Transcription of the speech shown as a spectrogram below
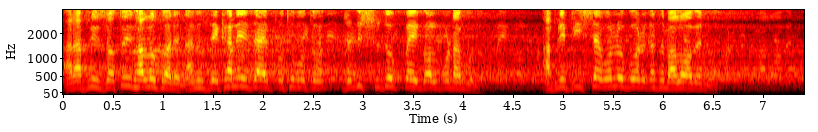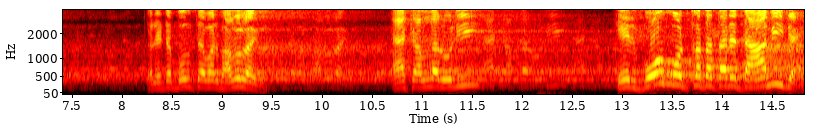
আর আপনি যতই ভালো করেন, আমি যেখানেই যাই, প্রথমত যদি সুযোগ পাই গল্পটা বলি। আপনি পিসা বলেও বউর কাছে ভালো হবেন না। কারণ এটা বলতে আমার ভালো লাগে। এক আল্লাহর অলি এর বউ মোট কথা তারে দামই দেয়।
